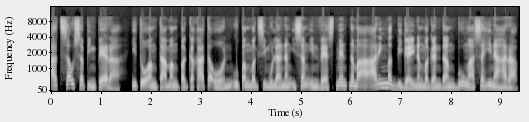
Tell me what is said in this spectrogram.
At sa usaping pera, ito ang tamang pagkakataon upang magsimula ng isang investment na maaaring magbigay ng magandang bunga sa hinaharap.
